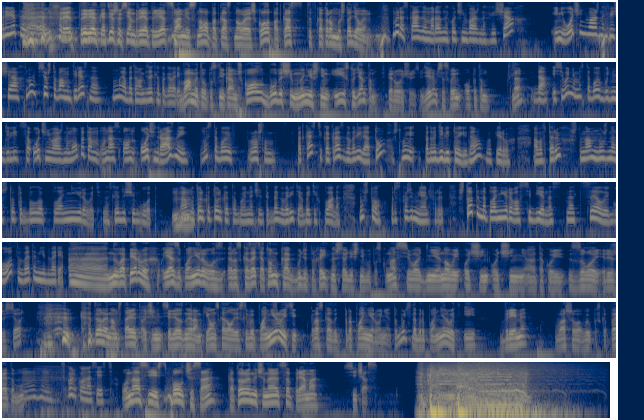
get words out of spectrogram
Привет, Альфред. Привет, Катюша, всем привет-привет. С вами снова подкаст «Новая школа», подкаст, в котором мы что делаем? Мы рассказываем о разных очень важных вещах и не очень важных вещах. Ну, все, что вам интересно, мы об этом обязательно поговорим. Вам, это выпускникам школ, будущим, нынешним и студентам, в первую очередь. Делимся своим опытом, да? Да, и сегодня мы с тобой будем делиться очень важным опытом. У нас он очень разный. Мы с тобой в прошлом подкасте как раз говорили о том, что мы подводили итоги, да, во-первых, а во-вторых, что нам нужно что-то было планировать на следующий год. Да, Мгм. мы только-только с тобой начали тогда говорить об этих планах. Ну что, расскажи мне, Альфред, что ты напланировал себе на, на целый год в этом январе? А, Ну, во-первых, я запланировал рассказать о том, как будет проходить наш сегодняшний выпуск. У нас сегодня новый очень-очень а, такой злой режиссер, который нам ставит очень серьезные рамки. И он сказал, если вы планируете рассказывать про планирование, то будьте добры планировать и время вашего выпуска. Поэтому Мгм. Сколько у нас есть? у нас есть полчаса, которые начинаются прямо сейчас.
